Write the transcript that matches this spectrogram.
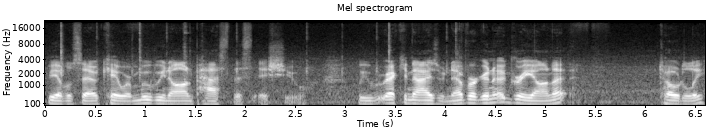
to be able to say, okay, we're moving on past this issue. We recognize we're never going to agree on it, totally,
